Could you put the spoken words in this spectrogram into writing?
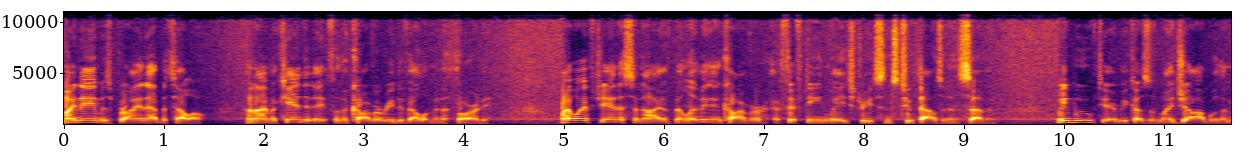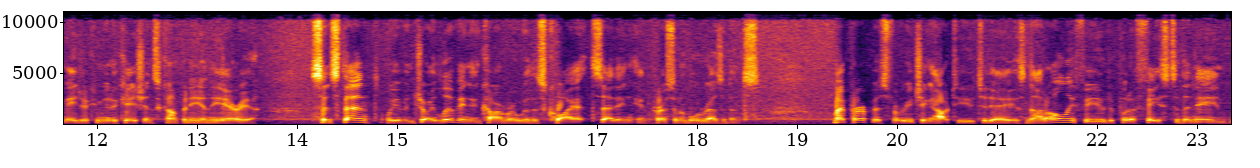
My name is Brian Abatello, and I'm a candidate for the Carver Redevelopment Authority. My wife Janice and I have been living in Carver at 15 Wade Street since 2007. We moved here because of my job with a major communications company in the area. Since then, we have enjoyed living in Carver with its quiet setting and personable residents. My purpose for reaching out to you today is not only for you to put a face to the name,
